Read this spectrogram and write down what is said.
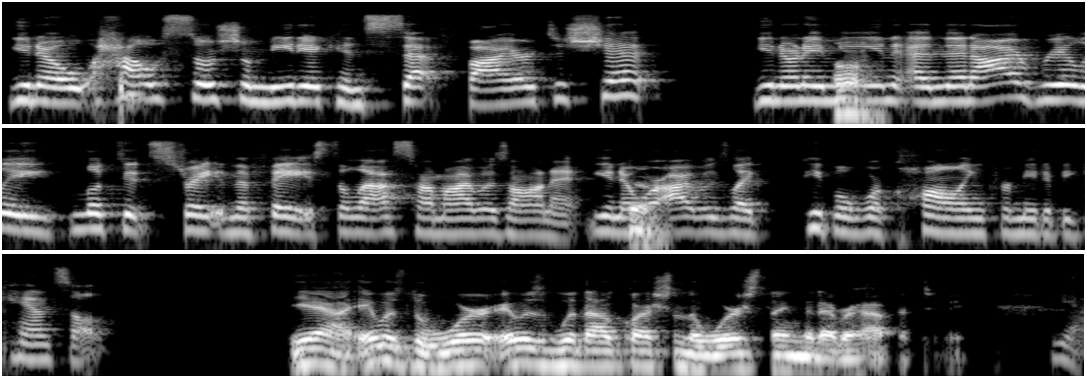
you know, how social media can set fire to shit you know what I oh. mean? And then I really looked it straight in the face the last time I was on it, you know, yeah. where I was like, people were calling for me to be canceled. Yeah, it was the worst. It was without question the worst thing that ever happened to me. Yeah.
